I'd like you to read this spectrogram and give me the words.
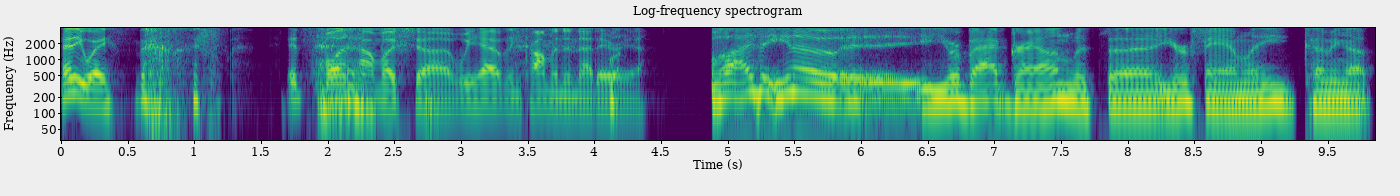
Anyway, it's fun how much uh, we have in common in that area. Well, I think you know uh, your background with uh, your family coming up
